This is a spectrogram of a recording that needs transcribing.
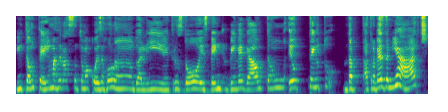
Então tem uma relação, tem uma coisa rolando ali entre os dois, bem, bem legal. Então eu tento, da, através da minha arte,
